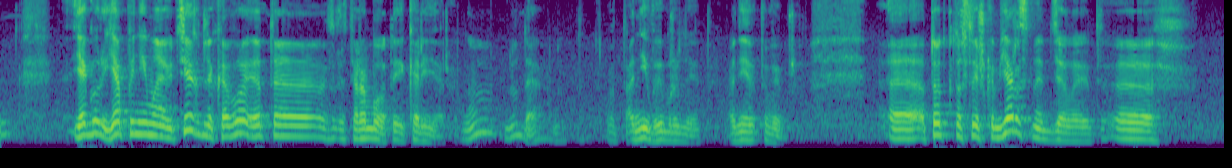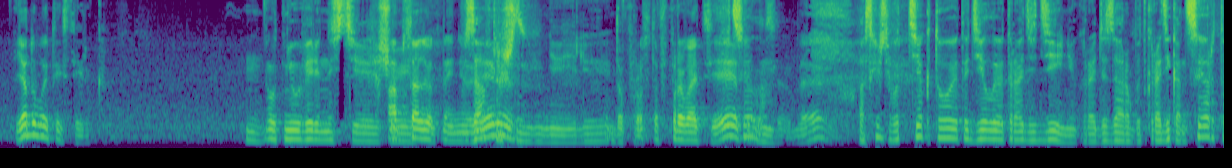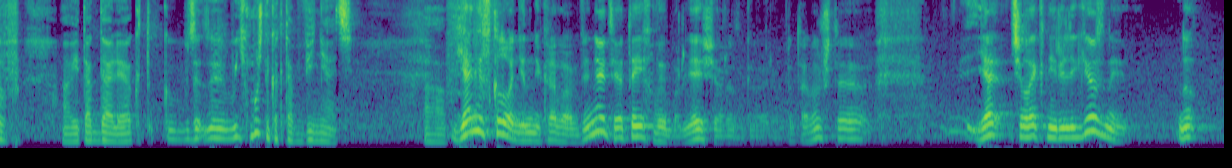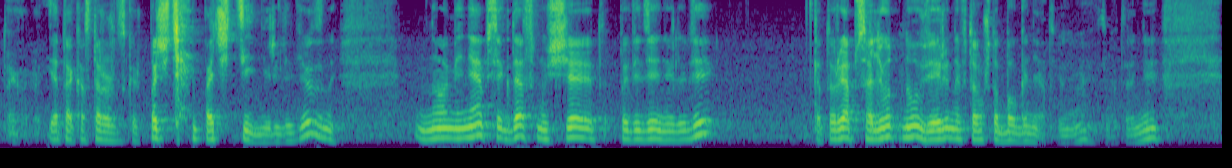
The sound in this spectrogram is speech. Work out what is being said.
я говорю, я понимаю тех, для кого это сказать, работа и карьера. Ну, ну да, ну, вот они выбрали это, они это выбрали. Э, Тот, кто слишком яростно это делает, э, я думаю, это истерика. Вот неуверенности еще и Абсолютная в завтрашнем дне или... Да просто в правоте. этого целом. всего, да. А скажите, вот те, кто это делает ради денег, ради заработка, ради концертов а, и так далее, их можно как-то обвинять? Я не склонен никого обвинять, это их выбор, я еще раз говорю. Потому что я человек нерелигиозный, ну, я так осторожно скажу, почти, почти нерелигиозный, но меня всегда смущает поведение людей, которые абсолютно уверены в том, что Бога нет. Понимаете? Вот они,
